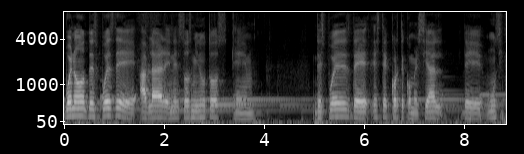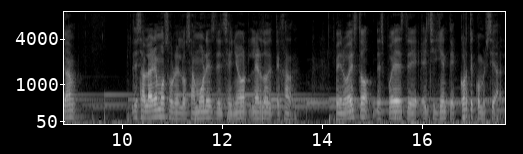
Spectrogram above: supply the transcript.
Bueno, después de hablar en estos minutos, em, después de este corte comercial de música, les hablaremos sobre los amores del señor Lerdo de Tejada. Pero esto después del el siguiente corte comercial.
